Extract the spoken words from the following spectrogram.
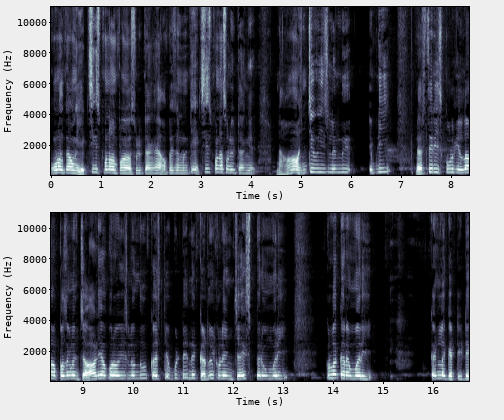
போனதுக்கு அவங்க எக்ஸசைஸ் பண்ண இப்போ சொல்லிட்டாங்க. ஆப்ரேஷன் பண்ணிட்டு எக்ஸசைஸ் பண்ண சொல்லிட்டாங்க. நான் அஞ்சு வயசுலேருந்து எப்படி நர்சரி ஸ்கூலுக்கு எல்லா பசங்களும் ஜாலியாக போகிற வயசுலேருந்தும் கஷ்டப்பட்டு இந்த கடலுக்குள்ளே ஜேக்ஸ் பெற மாதிரி குள்ளக்கார மாதிரி கண்ணில் கட்டிட்டு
